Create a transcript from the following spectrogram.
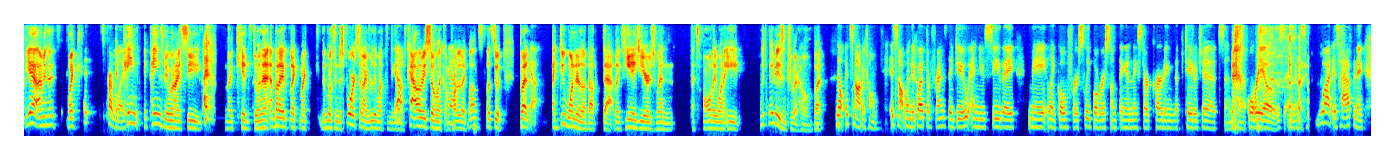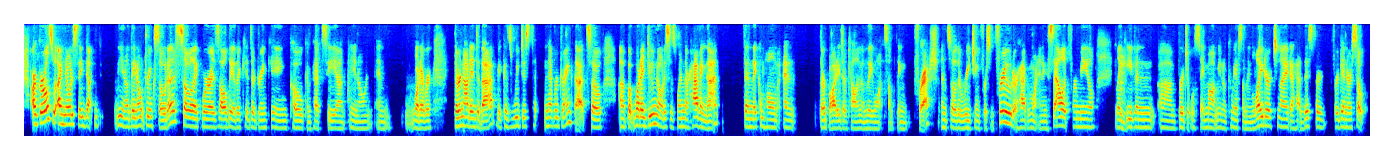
yeah, I mean, it's like it's probably it pain it pains me when I see my kids doing that. But I like my they're both into sports, and I really want them to get Yeah. enough calories. So I'm like, I'm Yeah. probably like, well, let's, let's do it. But Yeah. I do wonder about that, like teenage years when that's all they want to eat, which maybe isn't true at home, but No, it's not at home. It's not when they Yeah. go out with their friends, they do. And you see they may like go for a sleepover or something and they start carting the potato chips and the Oreos. And it's what is happening? Our girls, I noticed they don't, you know, they don't drink sodas. So like, whereas all the other kids are drinking Coke and Pepsi, um, you know, and, and whatever, they're not into that because we just never drank that. So, uh, but what I do notice is when they're having that, then they come home and their bodies are telling them they want something fresh and so they're reaching for some fruit or having wanting salad for a meal. Like Hmm. even um, bridget will say mom you know can we have something lighter tonight? I had this for for dinner. So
